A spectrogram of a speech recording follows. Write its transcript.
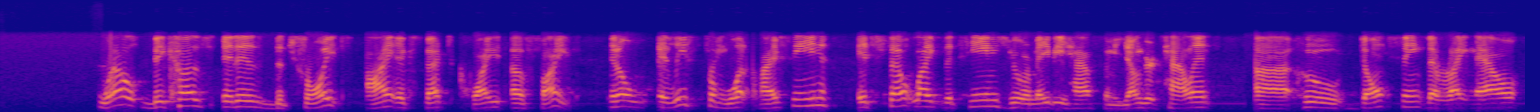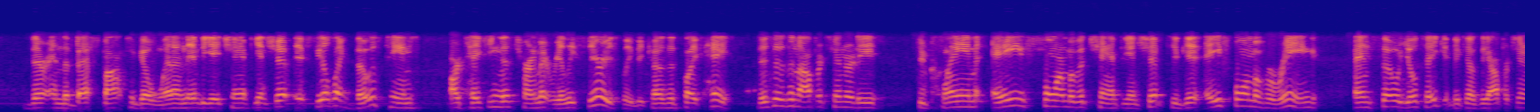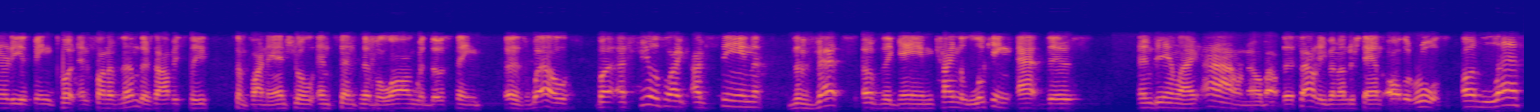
Well, because it is Detroit, I expect quite a fight you know, at least from what I've seen, it's felt like the teams who are maybe have some younger talent, uh, who don't think that right now they're in the best spot to go win an NBA championship. It feels like those teams are taking this tournament really seriously because it's like, hey, this is an opportunity to claim a form of a championship, to get a form of a ring, and so you'll take it because the opportunity is being put in front of them. There's obviously some financial incentive along with those things as well. But it feels like I've seen the vets of the game kind of looking at this and being like, I don't know about this. I don't even understand all the rules, unless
